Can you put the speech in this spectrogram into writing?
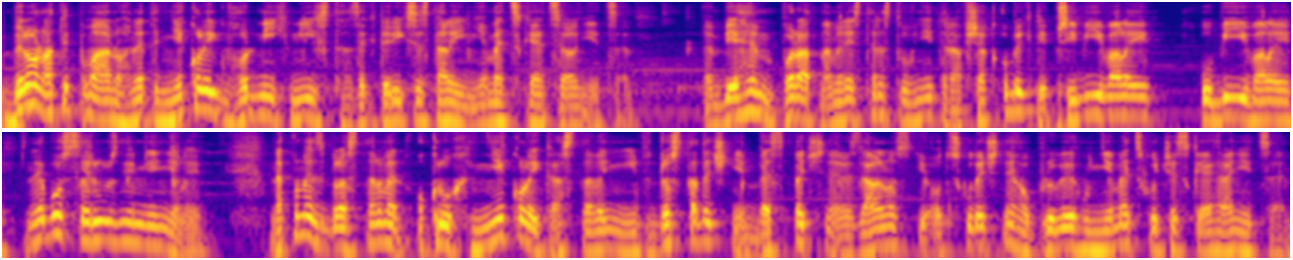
Bylo natypováno hned několik vhodných míst, ze kterých se staly německé celnice. Během porad na ministerstvu vnitra však objekty přibývaly, ubývaly nebo se různě měnily. Nakonec byl stanoven okruh několika stavení v dostatečně bezpečné vzdálenosti od skutečného průběhu německo-české hranice.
